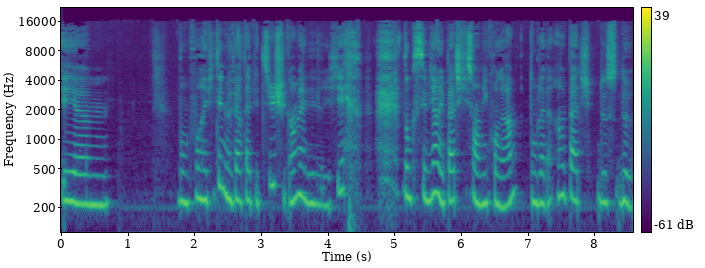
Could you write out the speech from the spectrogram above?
et euh, bon, pour éviter de me faire taper dessus, je suis quand même allée vérifier. Donc c'est bien les patchs qui sont en microgrammes. Donc j'avais un patch de, de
